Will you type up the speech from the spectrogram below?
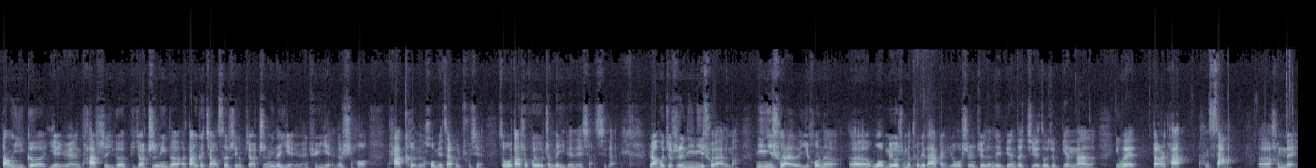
当一个演员他是一个比较知名的，当一个角色是一个比较知名的演员去演的时候，他可能后面再会出现，所以我当时会有这么一点点小期待。然后就是倪妮出来了嘛，倪妮出来了以后呢，呃，我没有什么特别大的感觉，我甚至觉得那边的节奏就变慢了，因为当然它很飒，呃，很美。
